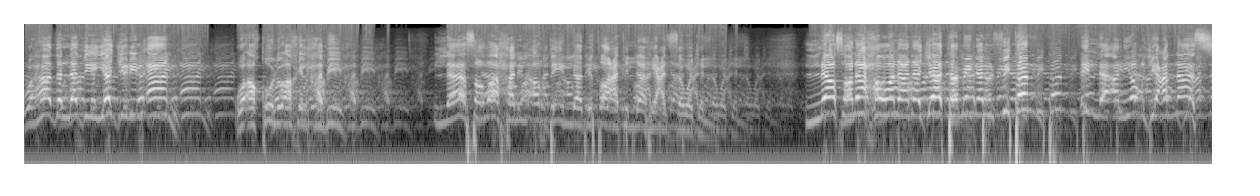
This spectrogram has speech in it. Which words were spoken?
وهذا الذي يجري الآن. وأقول أخي الحبيب لا صلاح للأرض إلا بطاعة الله عز وجل. لا صلاح ولا نجاة من الفتن إلا أن يرجع الناس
